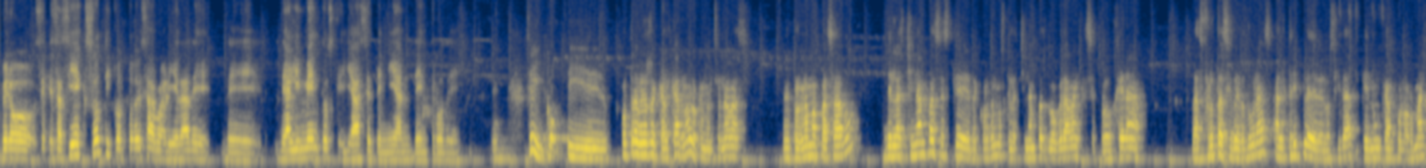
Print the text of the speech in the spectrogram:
pero se les hacía exótico toda esa variedad de, de alimentos que ya se tenían dentro de... Sí, y otra vez recalcar, ¿no? Lo que mencionabas en el programa pasado, de las chinampas es que recordemos que las chinampas lograban que se produjera las frutas y verduras al triple de velocidad que en un campo normal.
